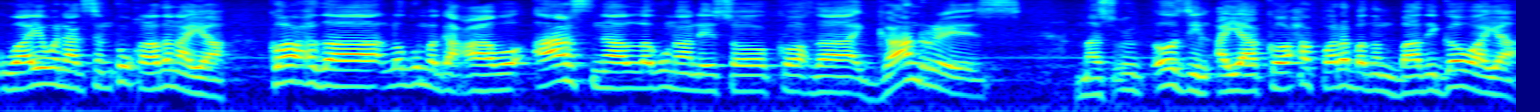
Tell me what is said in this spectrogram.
waayo wanaagsan ku qaadanaya kooxda lagu magacaabo arsenal lagu naaneyso kooxda ganres mascuud ozil ayaa kooxo fara badan baadigowaya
